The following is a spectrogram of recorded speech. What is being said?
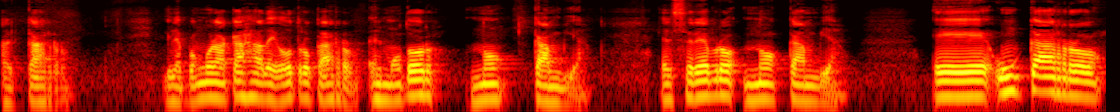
al carro y le ponga una caja de otro carro, el motor no cambia, el cerebro no cambia. Eh, un carro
